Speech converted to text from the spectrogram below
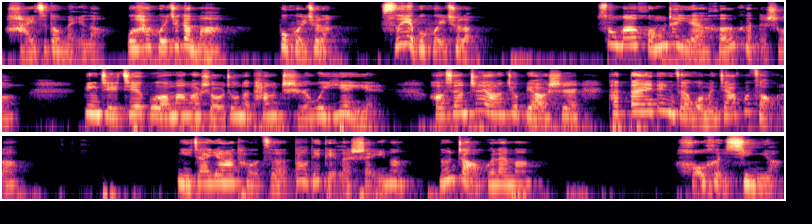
孩子都没了，我还回去干嘛？不回去了。”死也不回去了，宋妈红着眼狠狠地说，并且接过妈妈手中的汤匙喂燕燕，好像这样就表示她呆定在我们家不走了。你家丫头子到底给了谁呢？能找回来吗？好狠心呀！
